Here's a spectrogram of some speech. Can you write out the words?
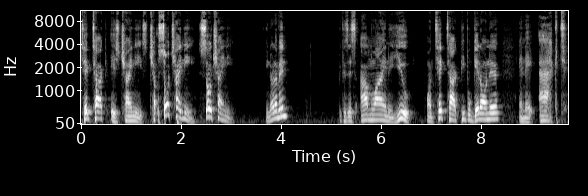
TikTok is Chinese. Ch- so Chinese, so Chinese. You know what I mean? Because it's I'm lying to you. On TikTok, people get on there and they act.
